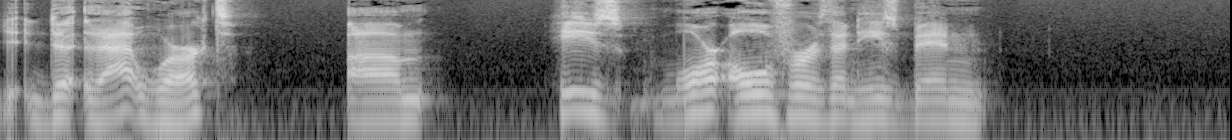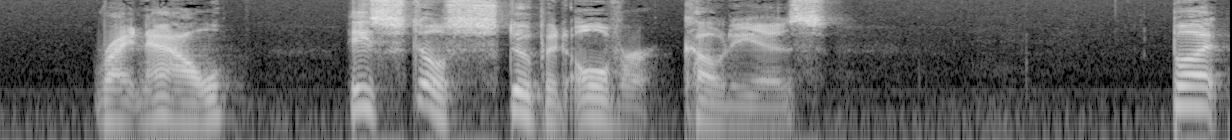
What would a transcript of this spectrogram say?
That worked. Um, he's more over than he's been right now. He's still stupid over, Cody is. But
